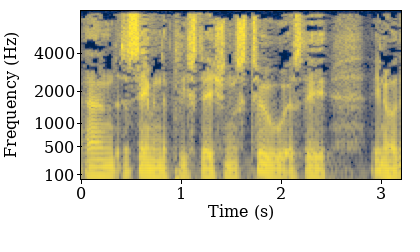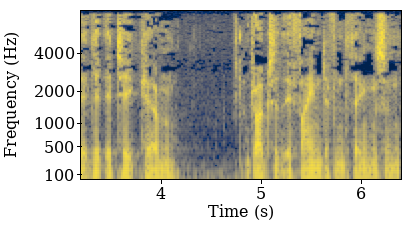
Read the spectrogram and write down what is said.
And it's the same in the police stations too, as they, you know, they, they take um, drugs that they find different things and,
